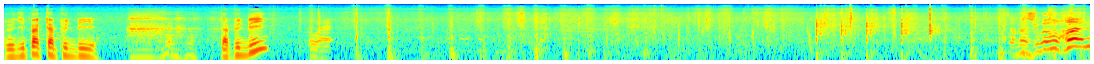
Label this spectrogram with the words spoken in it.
Ne dis pas que t'as plus de billes. t'as plus de billes? Ouais. Ça va jouer au run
